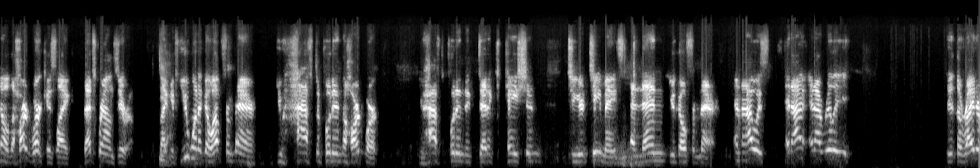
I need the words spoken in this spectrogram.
No, the hard work is like that's ground zero. Like yeah. if you want to go up from there, you have to put in the hard work. You have to put in the dedication to your teammates, and then you go from there. And I was, and I, and I really, the, the writer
